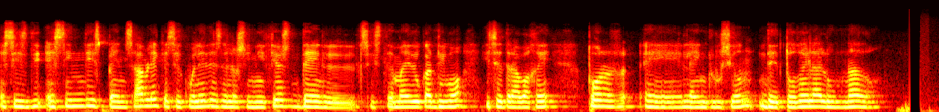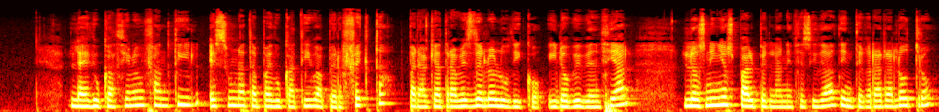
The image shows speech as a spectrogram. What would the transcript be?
es, indispensable que se cuele desde los inicios del sistema educativo y se trabaje por eh, la inclusión de todo el alumnado. La educación infantil es una etapa educativa perfecta para que a través de lo lúdico y lo vivencial los niños palpen la necesidad de integrar al otro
